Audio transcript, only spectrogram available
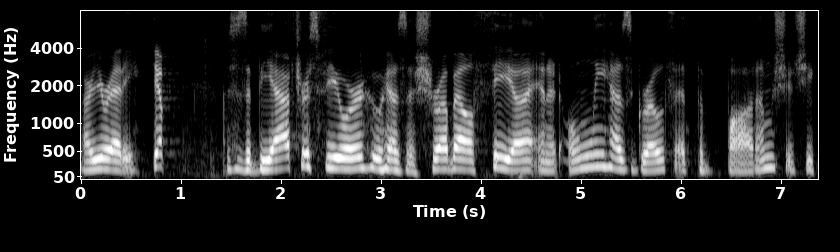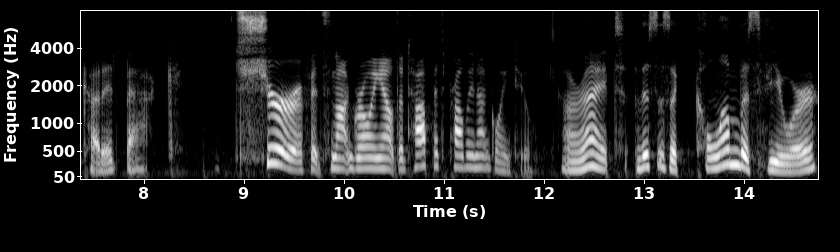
are you ready? Yep. This is a Beatrice viewer who has a shrub Althea and it only has growth at the bottom. Should she cut it back? Sure, if it's not growing out the top, it's probably not going to. All right. This is a Columbus viewer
